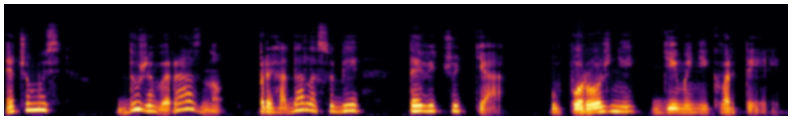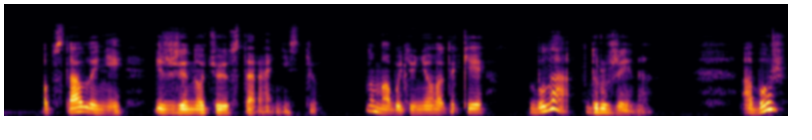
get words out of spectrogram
я чомусь дуже виразно пригадала собі те відчуття в порожній діменій квартирі, обставленій із жіночою старанністю. Ну, мабуть, у нього таки була дружина. Або ж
